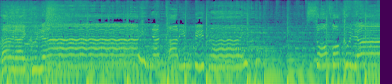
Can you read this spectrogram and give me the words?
Tangrai kulai Nyakarim bidai Sovo kulai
